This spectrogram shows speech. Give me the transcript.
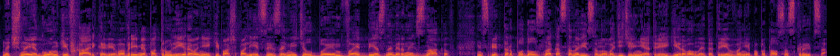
Ночные гонки в Харькове. Во время патрулирования экипаж полиции заметил БМВ без номерных знаков. Инспектор подал знак «Остановиться», но водитель не отреагировал на это требование, попытался скрыться.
